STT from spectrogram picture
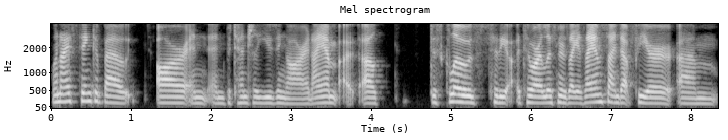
when I think about R and and potentially using R. And I am I'll disclose to the to our listeners. I guess I am signed up for your um,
